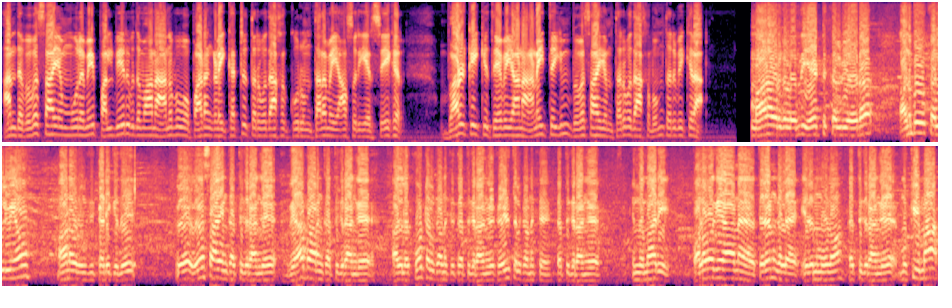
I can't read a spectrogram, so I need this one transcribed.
அந்த விவசாயம் மூலமே பல்வேறு விதமான அனுபவ பாடங்களை கற்றுத் தருவதாக கூறும் தலைமை ஆசிரியர் சேகர் வாழ்க்கைக்கு தேவையான அனைத்தையும் விவசாயம் தருவதாகவும் தெரிவிக்கிறார். மாணவர்கள் வந்து ஏட்டுக்கல்வியோட அனுபவ கல்வியும் மாணவர்களுக்கு கிடைக்குது. விவசாயம் கத்துக்கிறாங்க வியாபாரம் கத்துக்கிறாங்க அதுல கூட்டல் கணக்கு கத்துக்கிறாங்க கழித்தல் கணக்கு கத்துக்கிறாங்க. இந்த மாதிரி பல வகையான திறன்களை இதன் மூலம் கத்துக்கிறாங்க. முக்கியமா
